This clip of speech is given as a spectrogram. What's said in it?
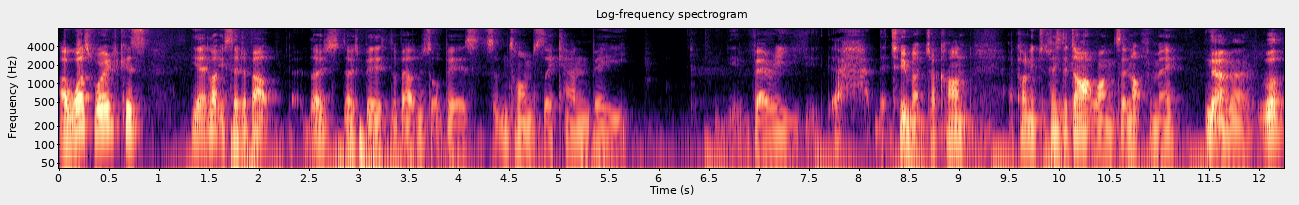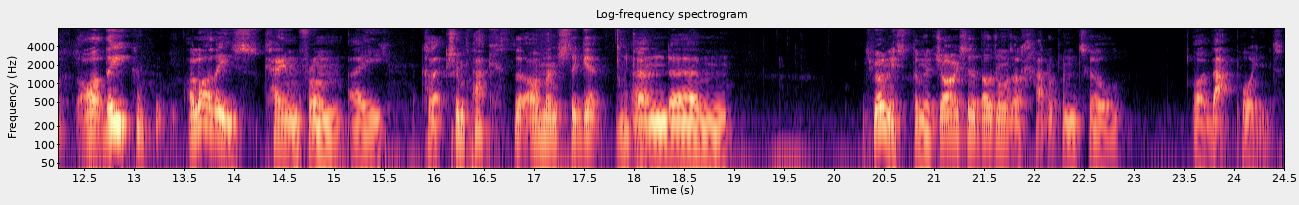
I was worried because, yeah, like you said about those those beers, the Belgian sort of beers. Sometimes they can be very uh, they're too much. I can't. I can't. Especially the dark ones. They're not for me. no, no. Well, the a lot of these came from a collection pack that I managed to get, Okay. and um, to be honest, the majority of the Belgian ones I'd had up until like that point,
